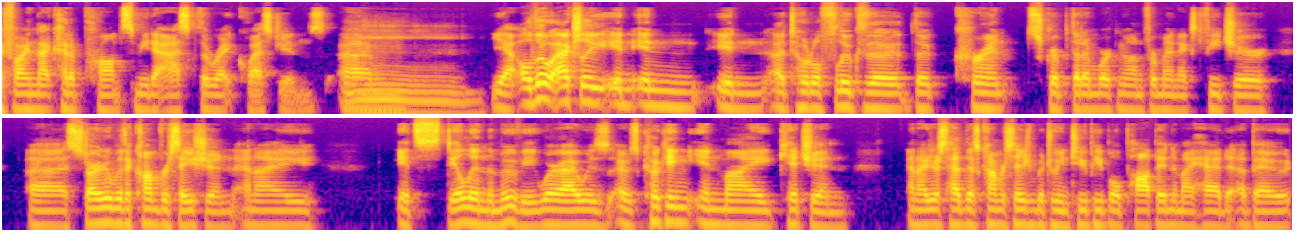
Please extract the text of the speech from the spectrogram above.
i find that kind of prompts me to ask the right questions um Mm, yeah although actually in in in a total fluke the the current script that i'm working on for my next feature uh started with a conversation and i it's still in the movie where i was i was cooking in my kitchen and i just had this conversation between two people pop into my head about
